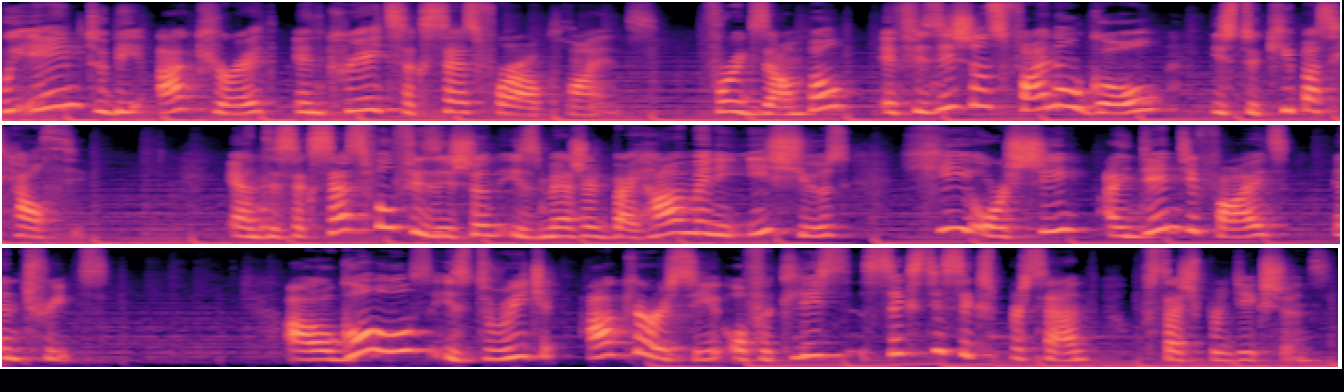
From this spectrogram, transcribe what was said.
we aim to be accurate and create success for our clients. For example, a physician's final goal is to keep us healthy. And the successful physician is measured by how many issues he or she identifies and treats. Our goal is to reach accuracy of at least 66% of such predictions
